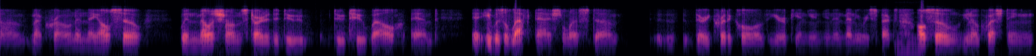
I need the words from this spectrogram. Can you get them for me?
um, Macron, and they also, when Mélenchon started to do do too well, and it, he was a left nationalist. Um, very critical of the European Union in many respects. Mm-hmm. Also, you know, questioning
